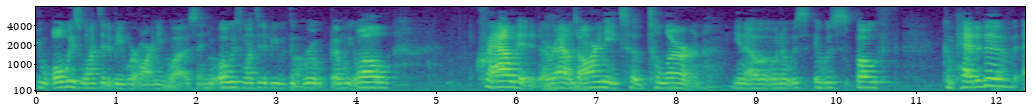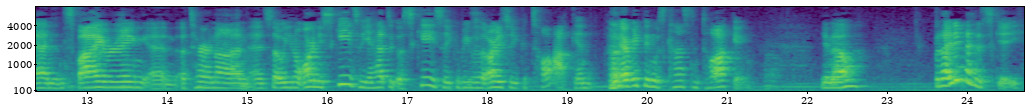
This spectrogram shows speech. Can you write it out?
you always wanted to be where Arnie was, and you always wanted to be with the group, and we all crowded around Arnie to, to learn, you know, and it was it was both competitive and inspiring and a turn on, and so you know Arnie skied, so you had to go ski, so you could be with Arnie, so you could talk, and everything was constant talking, you know. But I didn't know how to ski.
